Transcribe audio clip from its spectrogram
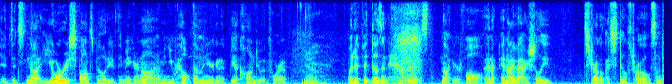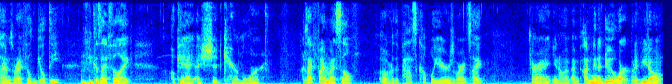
it's, it's not your responsibility if they make it or not. I mean you help them and you're going to be a conduit for it. Yeah. But if it doesn't happen it's not your fault. And and i've actually struggled i still struggle sometimes where i feel guilty mm-hmm. because i feel like okay i, I should care more. Because i find myself over the past couple years where it's like all right you know i'm, I'm, I'm gonna do the work but if you don't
